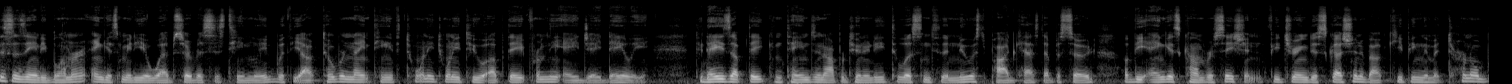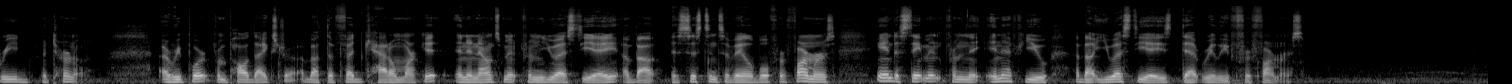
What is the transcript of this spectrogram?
This is Andy Blummer, Angus Media Web Services Team Lead, with the October 19th, 2022 update from the AJ Daily. Today's update contains an opportunity to listen to the newest podcast episode of the Angus Conversation, featuring discussion about keeping the maternal breed maternal. A report from Paul Dykstra about the fed cattle market, an announcement from the USDA about assistance available for farmers, and a statement from the NFU about USDA's debt relief for farmers.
